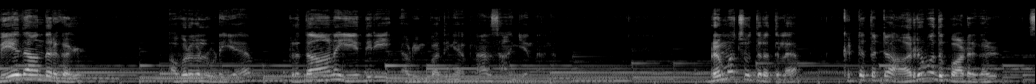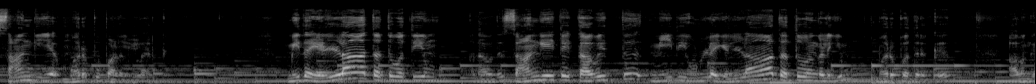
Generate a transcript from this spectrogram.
வேதாந்தர்கள் அவர்களுடைய பிரதான எதிரி அப்படின்னு பார்த்தீங்க அப்படின்னா அது சாங்கியம் தாங்க. பிரம்மசூத்திரத்தில் கிட்டத்தட்ட அறுபது பாடல்கள் சாங்கிய மறுப்பு பாடல்களாக இருக்கு. மீத எல்லா தத்துவத்தையும் அதாவது சாங்கியத்தை தவிர்த்து மீதி உள்ள எல்லா தத்துவங்களையும் மறுப்பதற்கு அவங்க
